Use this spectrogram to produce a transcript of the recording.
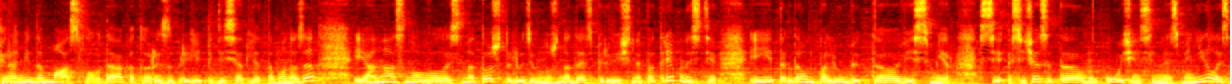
пирамида Маслоу, да, которую изобрели 50 лет тому назад, и она основывалась на то, что людям нужно дать первичные потребности, и тогда он полюбит э, весь мир. Сейчас это очень сильно изменилось,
